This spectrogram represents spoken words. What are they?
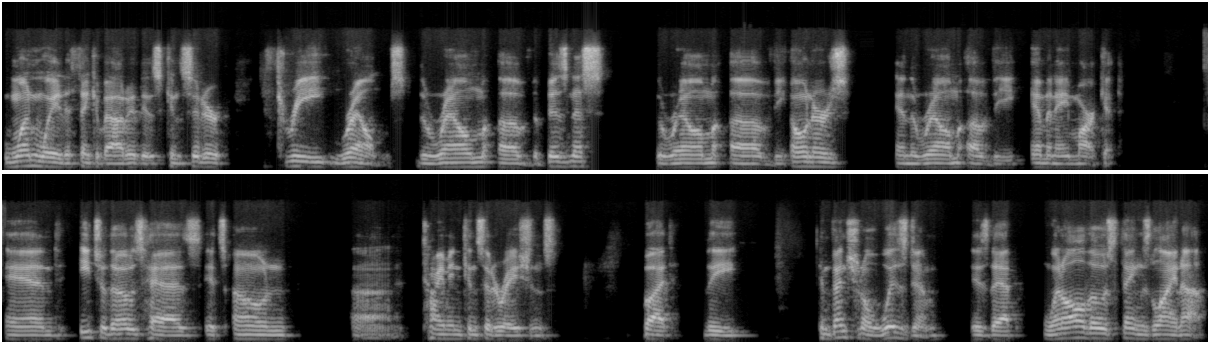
one way to think about it is consider three realms: the realm of the business, the realm of the owners, and the realm of the M&A market. And each of those has its own uh, timing considerations, but the conventional wisdom is that when all those things line up,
